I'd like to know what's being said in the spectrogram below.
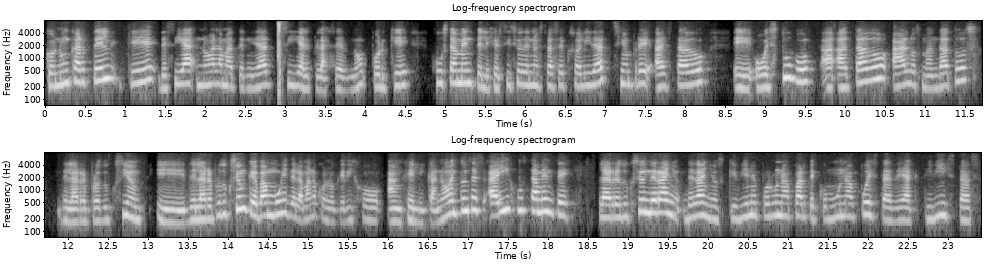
con un cartel que decía no a la maternidad, sí al placer, ¿no? Porque justamente el ejercicio de nuestra sexualidad siempre ha estado eh, o estuvo atado a los mandatos de la reproducción, eh, de la reproducción que va muy de la mano con lo que dijo Angélica, ¿no? Entonces ahí justamente la reducción de, daños que viene por una parte como una apuesta de activistas,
